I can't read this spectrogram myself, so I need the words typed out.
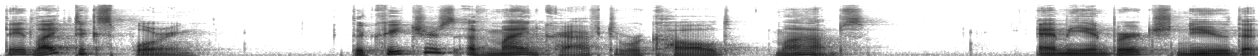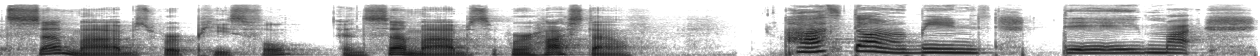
They liked exploring. The creatures of Minecraft were called mobs. Emmy and Birch knew that some mobs were peaceful and some mobs were hostile. Hostile means they might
